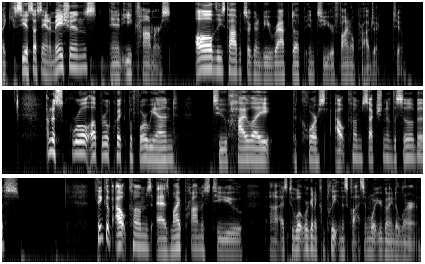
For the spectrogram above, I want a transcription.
like CSS animations and e-commerce. All of these topics are going to be wrapped up into your final project too. I'm going to scroll up real quick before we end to highlight the course outcomes section of the syllabus. Think of outcomes as my promise to you uh, as to what we're going to complete in this class and what you're going to learn.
